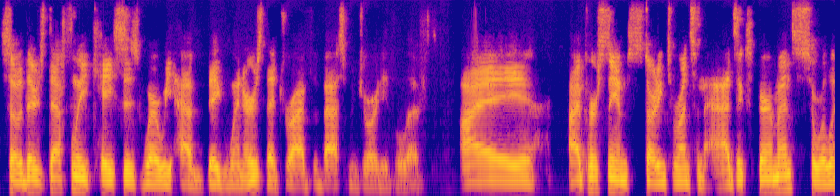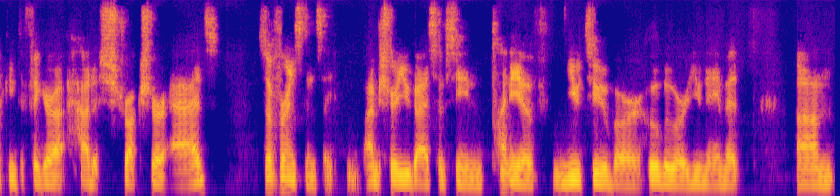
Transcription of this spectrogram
so there's definitely cases where we have big winners that drive the vast majority of the lift. I I personally am starting to run some ads experiments, so we're looking to figure out how to structure ads. So for instance, I'm sure you guys have seen plenty of YouTube or Hulu or you name it. Um,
